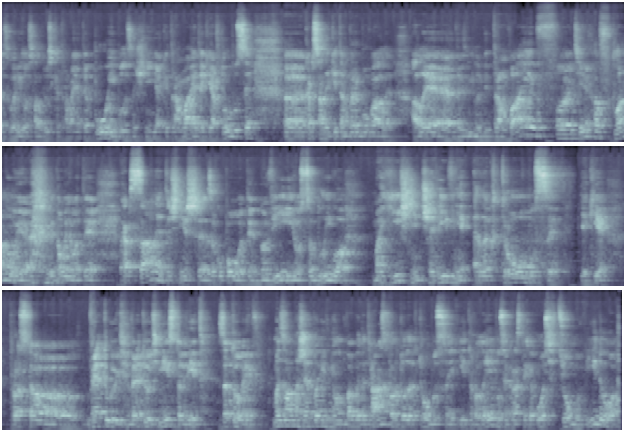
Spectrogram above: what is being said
де згоріло Сладовське трамвайне депо, і були значні як і трамваї, так і автобуси, е, карсан, які там перебували. Але на відміну від трамваїв, е, Терехов планує відновлювати карсани, точніше закуповувати нові і особливо магічні чарівні електробуси, які просто врятують, врятують місто від заторів. Ми з вами вже порівнювали два види транспорту: електробуси і тролейбуси, якраз таки ось в цьому відео,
